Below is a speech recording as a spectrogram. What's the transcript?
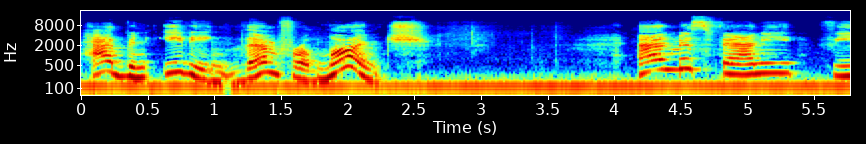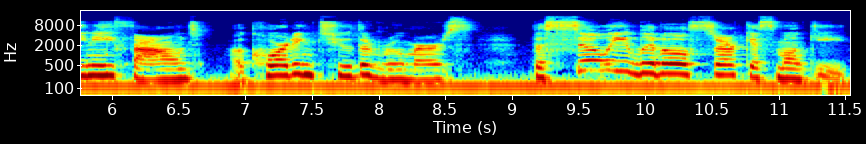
had been eating them for lunch. And Miss Fanny Feeney found, according to the rumors, the silly little circus monkey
